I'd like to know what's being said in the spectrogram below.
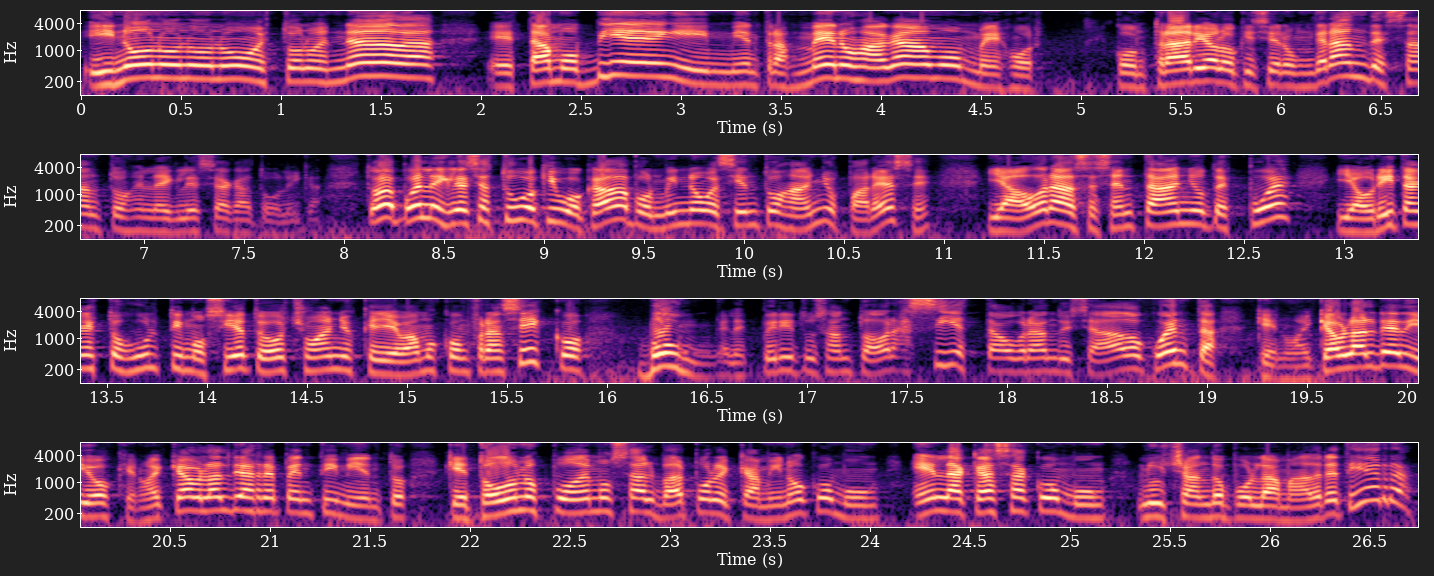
y no, no, no, no, esto no es nada, estamos bien y mientras menos hagamos, mejor contrario a lo que hicieron grandes santos en la Iglesia Católica. Entonces, pues la Iglesia estuvo equivocada por 1900 años, parece, y ahora 60 años después, y ahorita en estos últimos 7 o 8 años que llevamos con Francisco, ¡boom! El Espíritu Santo ahora sí está obrando y se ha dado cuenta que no hay que hablar de Dios, que no hay que hablar de arrepentimiento, que todos nos podemos salvar por el camino común, en la casa común, luchando por la madre tierra.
